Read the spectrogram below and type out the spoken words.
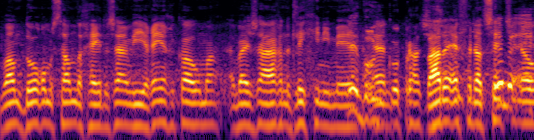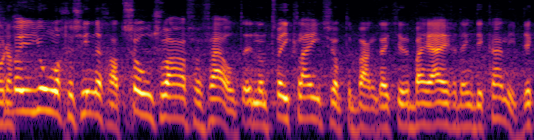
Want door omstandigheden zijn we hierheen gekomen. En wij zagen het lichtje niet meer. Nee, en we hadden even dat We hebben setje nodig. bij jonge gezinnen gehad, zo zwaar vervuild. En dan twee kleintjes op de bank, dat je bij je eigen denkt, dit kan niet. Dit,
